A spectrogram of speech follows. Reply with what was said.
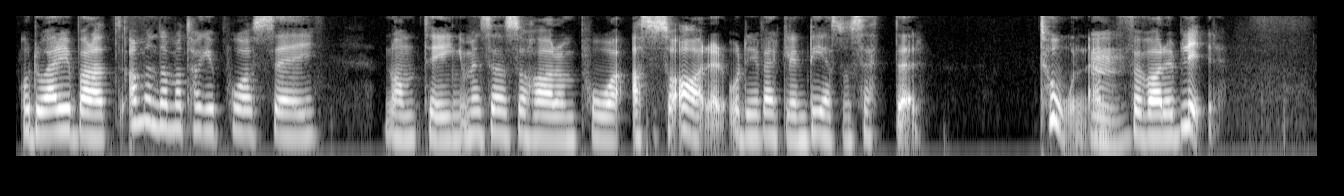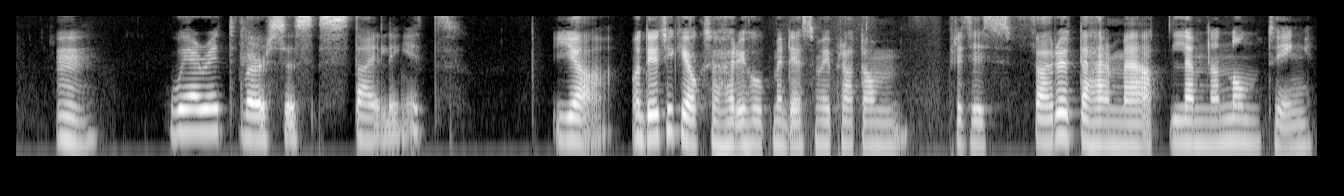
Och då är det ju bara att ja, men de har tagit på sig någonting men sen så har de på accessoarer och det är verkligen det som sätter tonen Mm. för vad det blir. Mm. Wear it versus styling it. Ja, och det tycker jag också hör ihop med det som vi pratade om precis förut, det här med att lämna någonting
